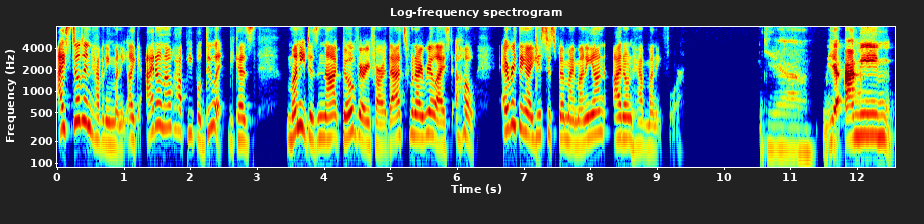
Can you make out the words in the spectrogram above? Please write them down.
I still didn't have any money. Like, I don't know how people do it because money does not go very far. That's when I realized, oh, everything I used to spend my money on, I don't have money for. Yeah. Yeah. I mean,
